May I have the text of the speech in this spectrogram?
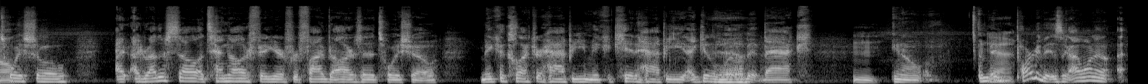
to a toy show. I, I'd rather sell a ten dollar figure for five dollars at a toy show. Make a collector happy. Make a kid happy. I get a Yeah. little bit back. You know, and, and Yeah. part of it is like I want to.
